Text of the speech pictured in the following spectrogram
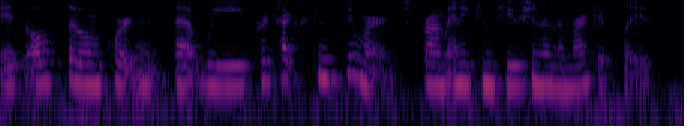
It's also important that we protect consumers from any confusion in the marketplace.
